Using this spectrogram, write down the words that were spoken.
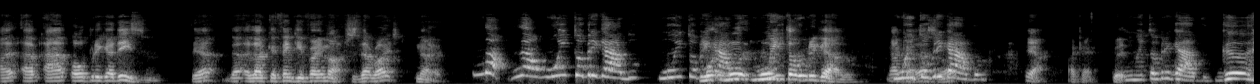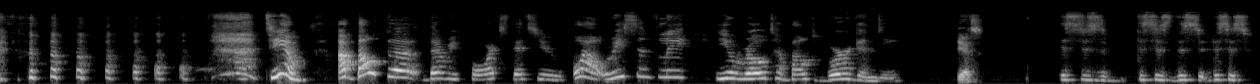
Uh, uh, uh, obrigadíssimo. Yeah? Like a thank you very much. Is that right? No. Não, não. Muito obrigado. Muito obrigado. Mu muito, muito, obrigado. Okay, muito obrigado. Right. Yeah. Okay. Good. Muito obrigado. Good. Tim, about the, the reports that you, well, recently you wrote about Burgundy. Yes this is this is this this is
